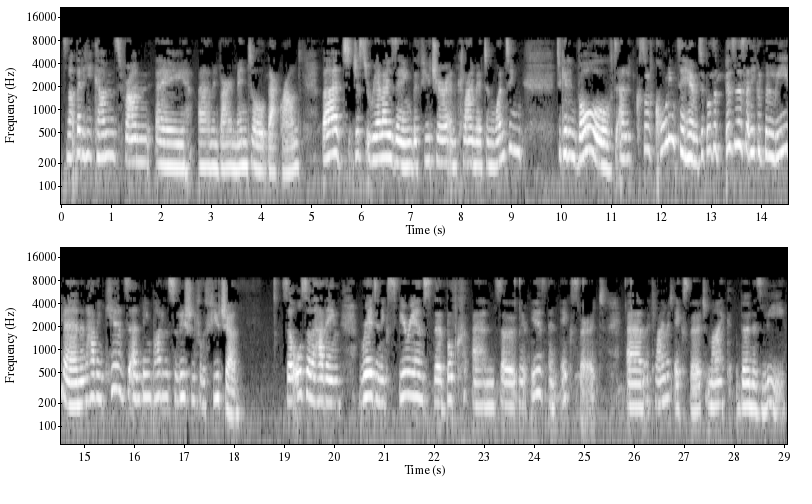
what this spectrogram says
It's not that he comes from a um, environmental background, but just realizing the future and climate and wanting to get involved and sort of calling to him to build a business that he could believe in and having kids and being part of the solution for the future. So also having read and experienced the book, and um, so there is an expert, um, a climate expert, Mike Berners-Lee,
